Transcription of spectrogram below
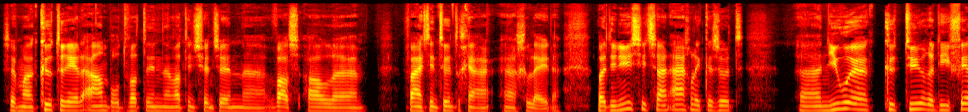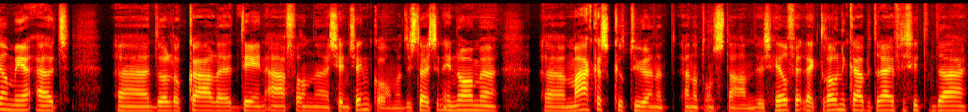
zeg maar, culturele aanbod wat in, wat in Shenzhen uh, was al uh, 15, 20 jaar geleden. Wat je nu ziet zijn eigenlijk een soort nieuwe culturen die veel meer uit de lokale DNA van Shenzhen komen. Dus daar is een enorme uh, makerscultuur aan het, aan het ontstaan. Dus heel veel elektronica bedrijven zitten daar.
